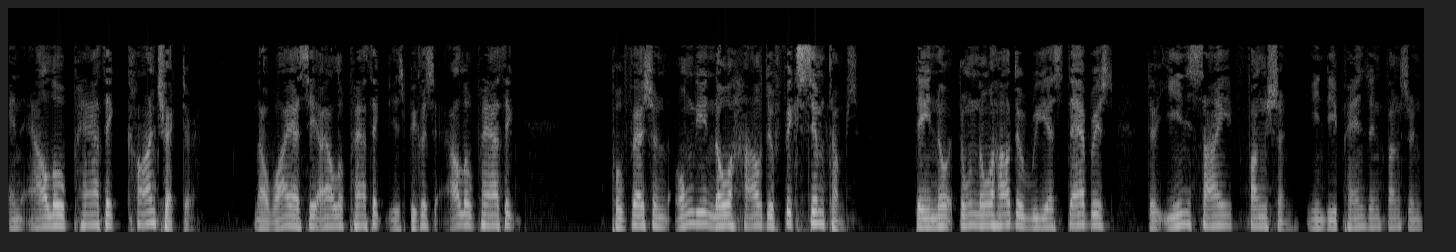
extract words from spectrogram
an allopathic contractor. Now, why I say allopathic is because allopathic profession only know how to fix symptoms. They know, don't know how to reestablish the inside function, independent function,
